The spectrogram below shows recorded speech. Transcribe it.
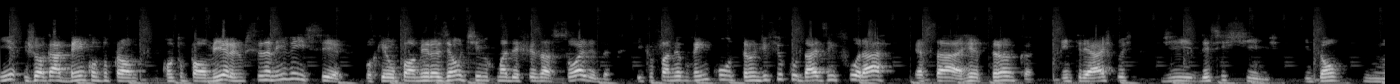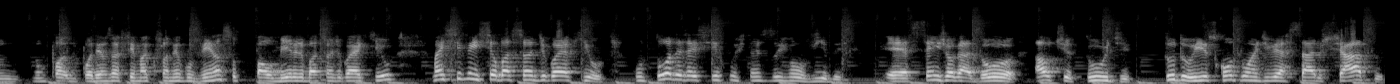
e jogar bem contra o, contra o Palmeiras, não precisa nem vencer, porque o Palmeiras é um time com uma defesa sólida e que o Flamengo vem encontrando dificuldades em furar essa retranca, entre aspas, de, desses times. Então, não podemos afirmar que o Flamengo vença o Palmeiras e o Barcelona de Guayaquil, mas se vencer o Barcelona de Guayaquil, com todas as circunstâncias envolvidas, é, sem jogador, altitude, tudo isso contra um adversário chato,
